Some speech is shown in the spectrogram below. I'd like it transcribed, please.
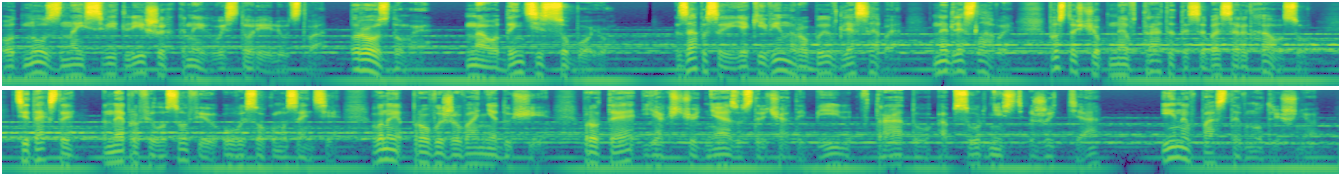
одну з найсвітліших книг в історії людства роздуми наодинці з собою. Записи, які він робив для себе, не для слави, просто щоб не втратити себе серед хаосу. Ці тексти не про філософію у високому сенсі, вони про виживання душі, про те, як щодня зустрічати біль, втрату, абсурдність життя і не впасти внутрішньо.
